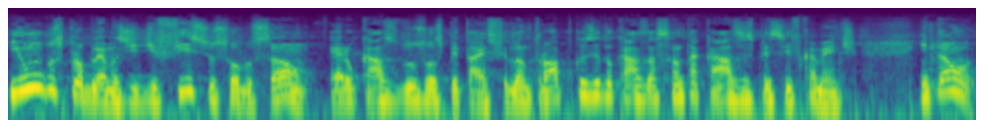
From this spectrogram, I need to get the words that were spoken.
E um dos problemas de difícil solução era o caso dos hospitais filantrópicos e do caso da Santa Casa especificamente. Então,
